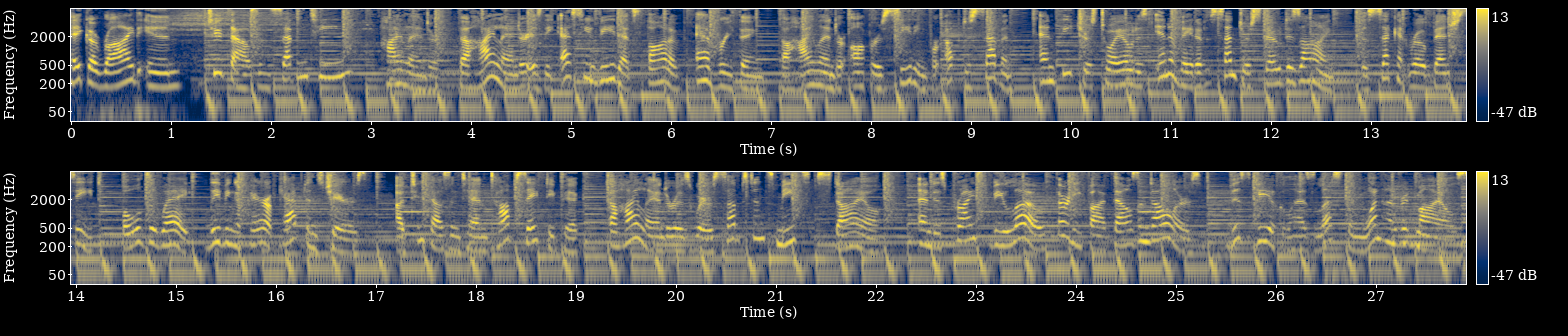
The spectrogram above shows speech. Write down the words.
Take a ride in 2017 Highlander. The Highlander is the SUV that's thought of everything. The Highlander offers seating for up to seven and features Toyota's innovative center stow design. The second row bench seat folds away, leaving a pair of captain's chairs. A 2010 top safety pick, the Highlander is where substance meets style and is priced below $35,000. This vehicle has less than 100 miles.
